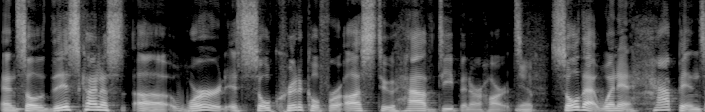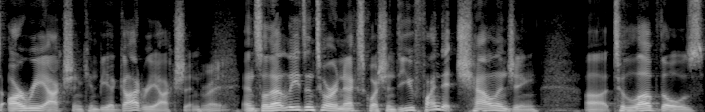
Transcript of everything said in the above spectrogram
And so, this kind of uh, word is so critical for us to have deep in our hearts, yep. so that when it happens, our reaction can be a God reaction. Right. And so that leads into our next question: Do you find it challenging uh, to love those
